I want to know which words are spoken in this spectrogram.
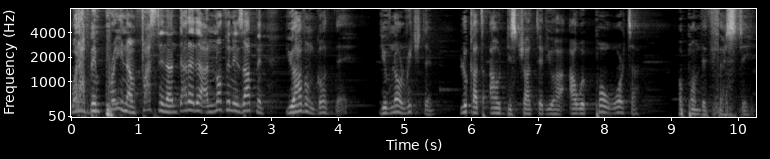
but I've been praying and fasting and da da da, and nothing is happening. You haven't got there. You've not reached them. Look at how distracted you are. I will pour water upon the thirsty.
